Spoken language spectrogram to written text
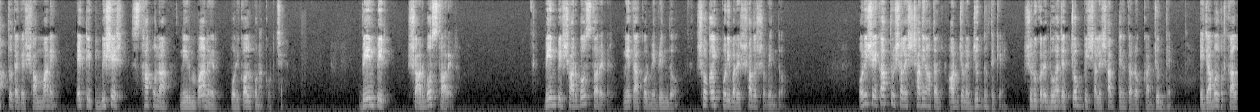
আত্মত্যাগের সম্মানে একটি বিশেষ স্থাপনা নির্মাণের পরিকল্পনা করছে। বিএনপির সর্বস্তরের বিএনপির সর্বস্তরের নেতা কর্মী বৃন্দ শহীদ পরিবারের সদস্য বৃন্দ উনিশশো একাত্তর সালে স্বাধীনতা অর্জনের যুদ্ধ থেকে শুরু করে দুহাজার চব্বিশ সালে স্বাধীনতা রক্ষার যুদ্ধে এ যাবৎকাল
